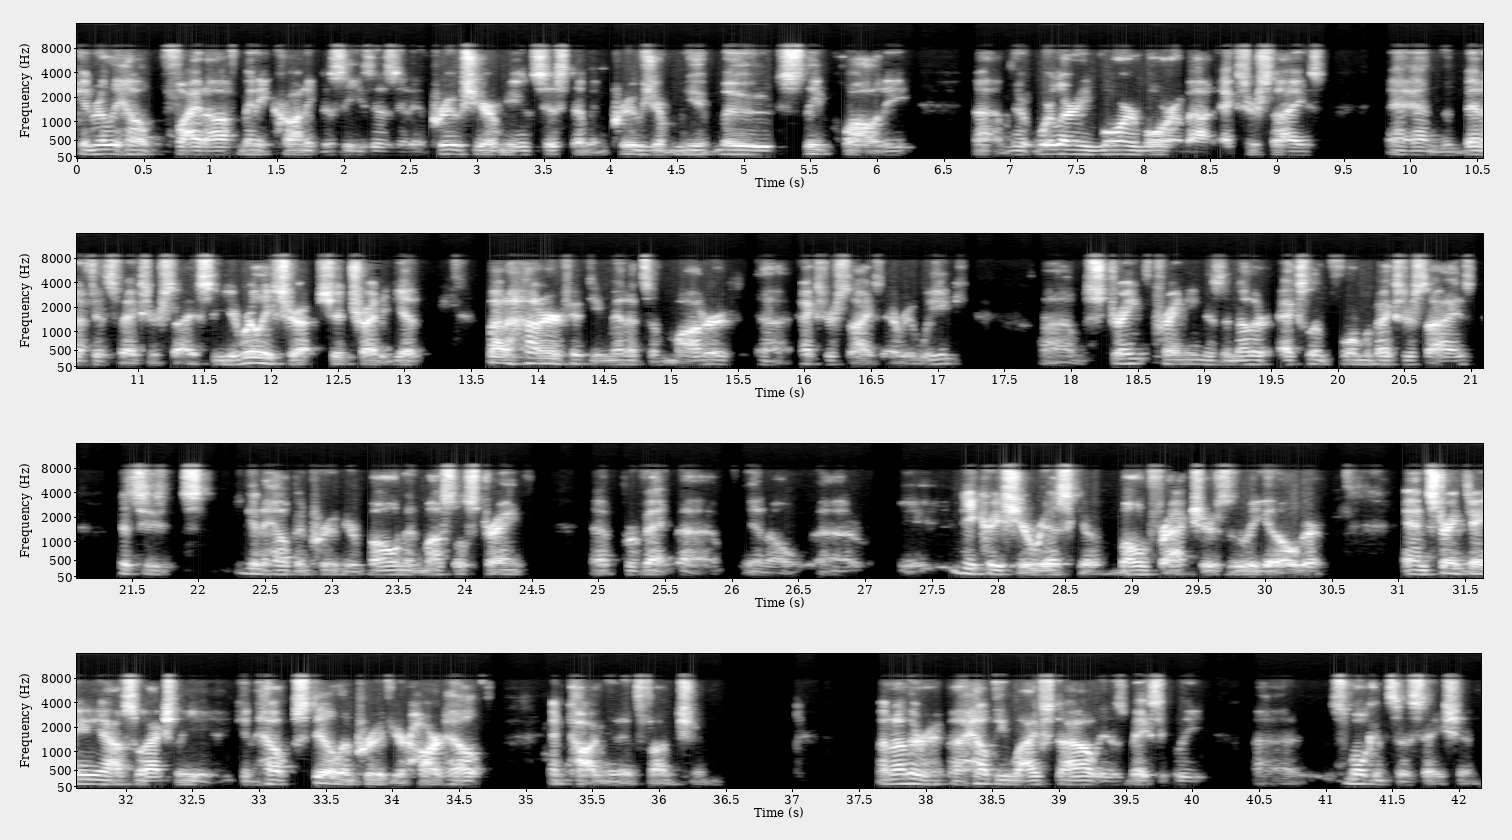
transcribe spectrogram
can really help fight off many chronic diseases. It improves your immune system, improves your mood, sleep quality, um, we're learning more and more about exercise and the benefits of exercise. So you really should, should try to get about 150 minutes of moderate uh, exercise every week. Um, strength training is another excellent form of exercise. This is going to help improve your bone and muscle strength, uh, prevent, uh, you know, uh, decrease your risk of bone fractures as we get older. And strength training also actually can help still improve your heart health and cognitive function. Another healthy lifestyle is basically uh, smoking cessation.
